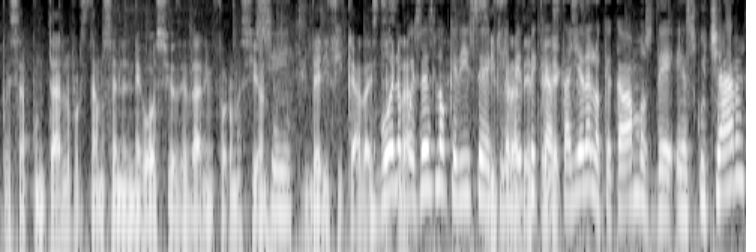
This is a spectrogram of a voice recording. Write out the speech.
pues apuntarlo porque estamos en el negocio de dar información verificada. bueno, pues es lo que dice Clemente Castañeda, lo que acabamos de escuchar.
